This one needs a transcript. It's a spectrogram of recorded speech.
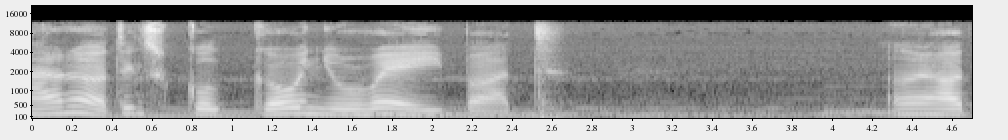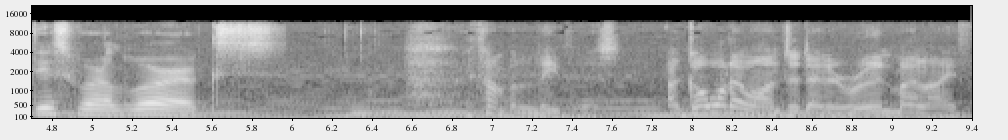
I don't know, things could go in your way, but I don't know how this world works. I can't believe this. I got what I wanted, and it ruined my life.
